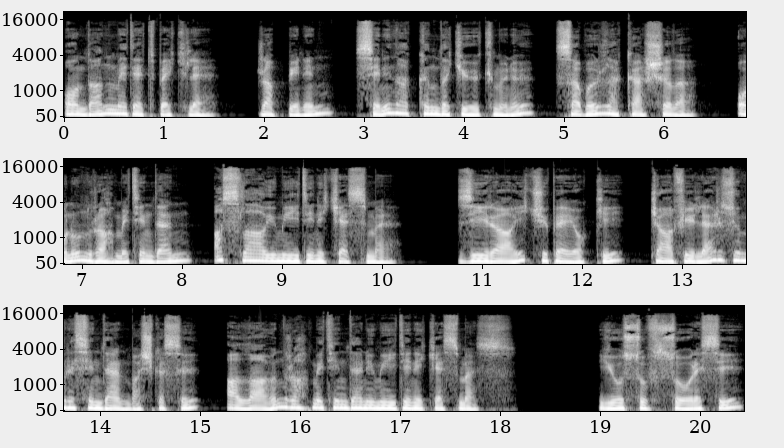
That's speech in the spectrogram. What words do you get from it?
ondan medet bekle. Rabbinin senin hakkındaki hükmünü sabırla karşıla. Onun rahmetinden asla ümidini kesme. Zira hiç şüphe yok ki kafirler zümresinden başkası Allah'ın rahmetinden ümidini kesmez. Yusuf Suresi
